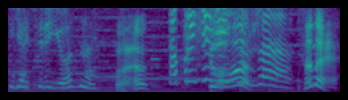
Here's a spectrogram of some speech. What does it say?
Я серьезно. А? Определись Что? уже. Саная,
